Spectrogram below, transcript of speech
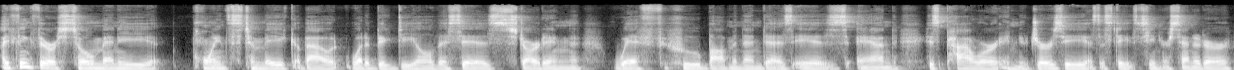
I think there are so many points to make about what a big deal this is, starting with who Bob Menendez is and his power in New Jersey as a state senior senator,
